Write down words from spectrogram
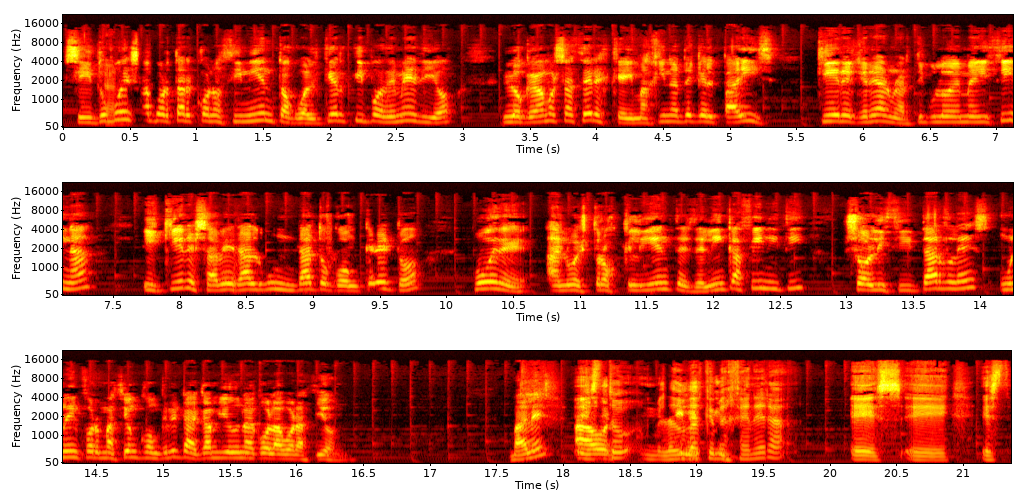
Si tú puedes aportar conocimiento a cualquier tipo de medio, lo que vamos a hacer es que imagínate que el país quiere crear un artículo de medicina y quiere saber algún dato concreto, puede a nuestros clientes de Link Affinity solicitarles una información concreta a cambio de una colaboración. ¿Vale? Esto, la duda que me genera es, eh, es,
